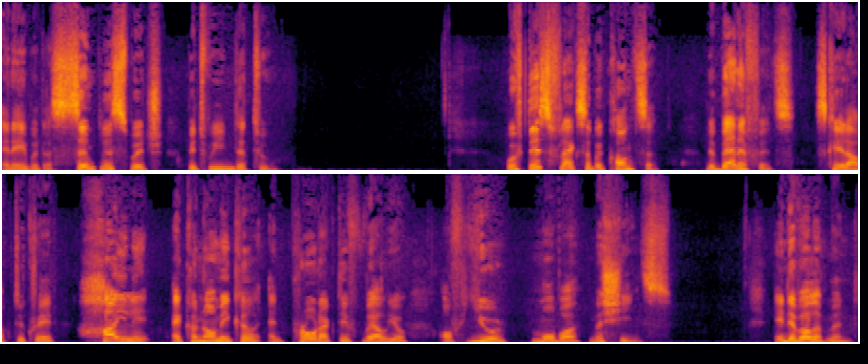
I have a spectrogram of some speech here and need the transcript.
enabled a simple switch between the two. With this flexible concept, the benefits scale up to create highly economical and productive value of your mobile machines. In development,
